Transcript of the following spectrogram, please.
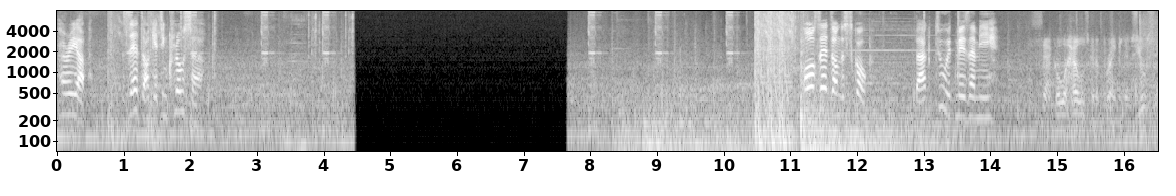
Hurry up. Zeds are getting closer. All Zeds on the scope. Back to it, mes amis. Sec, all hell's gonna break loose, you'll see.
